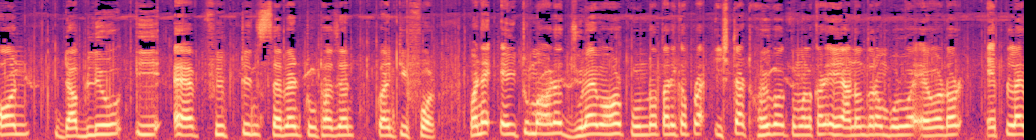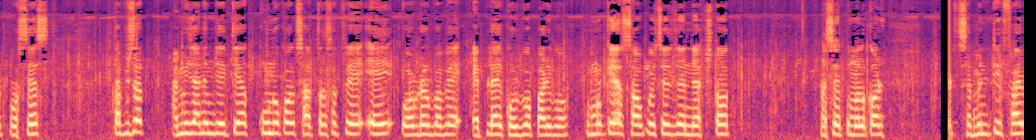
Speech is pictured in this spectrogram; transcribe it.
on W E F fifteen seven two thousand twenty four মানে এইটো মাহৰে জুলাই মাহৰ পোন্ধৰ তাৰিখৰ পৰা ষ্টাৰ্ট হৈ গ'ল তোমালোকৰ এই আনন্দৰাম বৰুৱা এৱাৰ্ডৰ এপ্লাই প্ৰচেছ তাৰপিছত আমি জানিম যে এতিয়া কোন অকল ছাত্ৰ ছাত্ৰীয়ে এই অৰ্ডাৰৰ বাবে এপ্লাই কৰিব পাৰিব। তোমালোকে ইয়াত চাব পাইছে যে নেক্সটত আছে তোমালোকৰ seventy five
